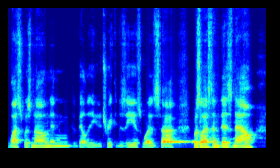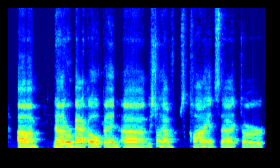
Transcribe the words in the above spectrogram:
less was known and the ability to treat the disease was uh, was less than it is now. Um, now that we're back open uh, we still have clients that are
